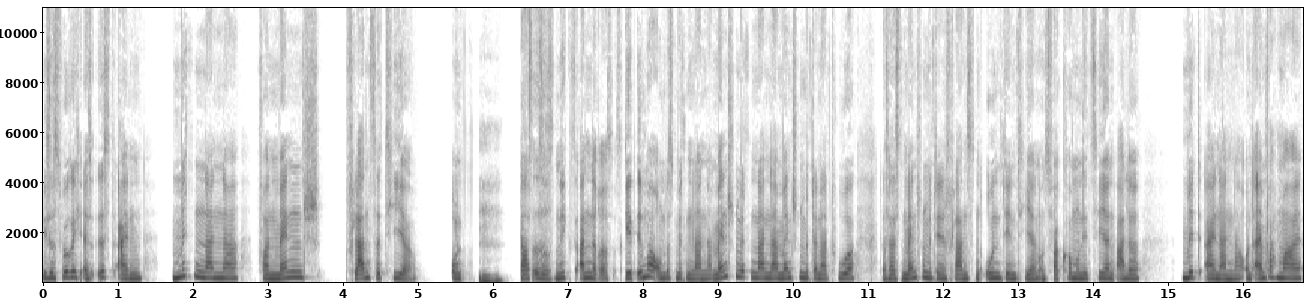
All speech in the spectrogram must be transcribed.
Dieses wirklich, es ist ein Miteinander von Mensch, Pflanze, Tier. Und Mhm. das ist es, nichts anderes. Es geht immer um das Miteinander. Menschen miteinander, Menschen mit der Natur, das heißt Menschen mit den Pflanzen und den Tieren. Und zwar kommunizieren alle miteinander. Und einfach mal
